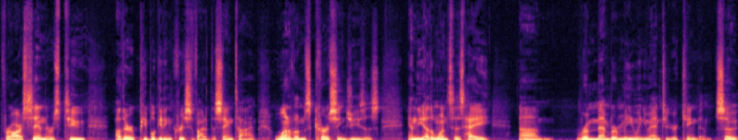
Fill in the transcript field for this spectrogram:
for our sin there was two other people getting crucified at the same time. One of them is cursing Jesus, and the other one says, "Hey, um, remember me when you enter your kingdom." So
